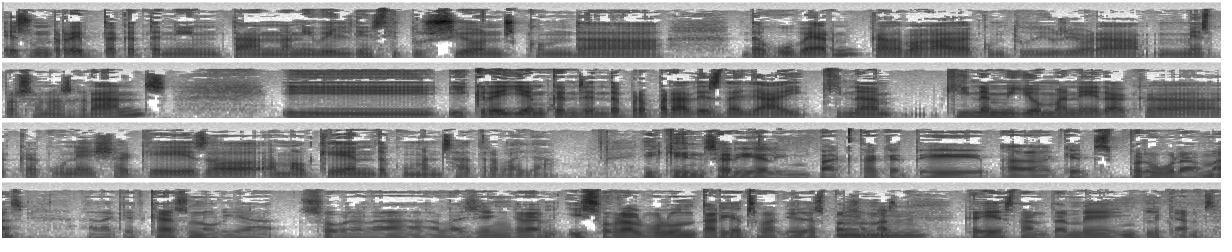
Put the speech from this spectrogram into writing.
És un repte que tenim tant a nivell d'institucions com de, de govern. Cada vegada, com tu dius, hi haurà més persones grans i, i creiem que ens hem de preparar des d'allà i quina, quina millor manera que, que conèixer què és el, amb el que hem de començar a treballar. I quin seria l'impacte que té eh, aquests programes, en aquest cas, Núria, sobre la, la gent gran i sobre el voluntariat, sobre aquelles persones mm -hmm. que hi estan també implicant-se?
